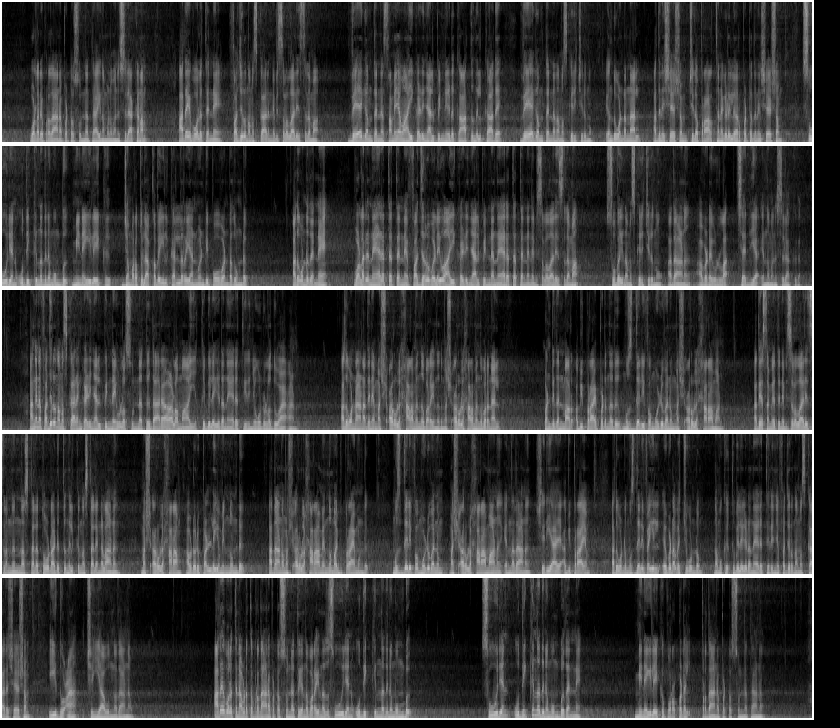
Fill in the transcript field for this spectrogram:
വളരെ പ്രധാനപ്പെട്ട സുന്നത്തായി നമ്മൾ മനസ്സിലാക്കണം. അതേപോലെ തന്നെ ഫജർ നമസ്കാരം നബി സല്ലാ അലൈഹി സ്വലമ വേഗം തന്നെ സമയമായി കഴിഞ്ഞാൽ പിന്നീട് കാത്തു നിൽക്കാതെ വേഗം തന്നെ നമസ്കരിച്ചിരുന്നു. എന്തുകൊണ്ടെന്നാൽ അതിനുശേഷം ചില പ്രാർത്ഥനകളിൽ ഏർപ്പെട്ടതിന് ശേഷം സൂര്യൻ ഉദിക്കുന്നതിന് മുമ്പ് മിനയിലേക്ക് ജമറത്തുൽ അക്കബയിൽ കല്ലെറിയാൻ വേണ്ടി പോവേണ്ടതുണ്ട്. അതുകൊണ്ട് തന്നെ വളരെ നേരത്തെ തന്നെ ഫജർ വെളിവായി കഴിഞ്ഞാൽ പിന്നെ നേരത്തെ തന്നെ നബി സല്ലല്ലാഹു അലൈഹി സ്വലമ സുബൈ നമസ്കരിച്ചിരുന്നു. അതാണ് അവിടെയുള്ള ചര്യ എന്ന് മനസ്സിലാക്കുക. അങ്ങനെ ഫജർ നമസ്കാരം കഴിഞ്ഞാൽ പിന്നെയുള്ള സുന്നത്ത് ധാരാളമായി കിബിലയുടെ നേരെ തിരിഞ്ഞുകൊണ്ടുള്ള ദുആ ആണ്. അതുകൊണ്ടാണ് അതിനെ മഷ്അറുൽ ഹറം എന്ന് പറയുന്നത്. മഷ്അറുൽ ഹറം എന്ന് പറഞ്ഞാൽ പണ്ഡിതന്മാർ അഭിപ്രായപ്പെടുന്നത് മുസ്ദലിഫ മുഴുവനും മഷ്അറുൽ ഹറാമാണ്. അതേസമയത്ത് നബി സല്ലാ അലൈഹി സ്വലം നിന്ന സ്ഥലത്തോടടുത്ത് നിൽക്കുന്ന സ്ഥലങ്ങളാണ് മഷ്അറുൽ ഹറാം. അവിടെ ഒരു പള്ളിയും ഇന്നുണ്ട്. അതാണ് മഷ്അറുൽ ഹറാം എന്നും അഭിപ്രായമുണ്ട്. മുസ്ദലിഫ മുഴുവനും മഷ്അറുൽ ഹറാമാണ് എന്നതാണ് ശരിയായ അഭിപ്രായം. അതുകൊണ്ട് മുസ്ദലിഫയിൽ എവിടെ വെച്ചുകൊണ്ടും നമുക്ക് കിബിലയുടെ നേരെ തിരിഞ്ഞ് ഫജർ നമസ്കാര ശേഷം ഈ ദുആ ചെയ്യാവുന്നതാണ്. അതേപോലെ തന്നെ അവിടുത്തെ പ്രധാനപ്പെട്ട സുന്നത്ത് എന്ന് പറയുന്നത് സൂര്യൻ ഉദിക്കുന്നതിന് മുമ്പ് സൂര്യൻ ഉദിക്കുന്നതിന് മുമ്പ് തന്നെ മിനയിലേക്ക് പുറപ്പെടൽ പ്രധാനപ്പെട്ട സുന്നത്താണ്.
